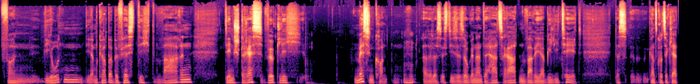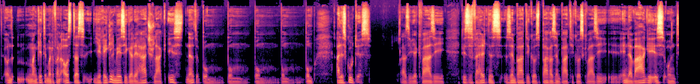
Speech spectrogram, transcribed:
von Dioden, die am Körper befestigt waren, den Stress wirklich messen konnten. Mhm. Also das ist diese sogenannte Herzratenvariabilität. Das äh, ganz kurz erklärt. Und man geht immer davon aus, dass je regelmäßiger der Herzschlag ist, ne, so bum, bum, bum, bum, bum, alles gut ist. Also wir quasi dieses Verhältnis Sympathikus, Parasympathikus quasi in der Waage ist und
